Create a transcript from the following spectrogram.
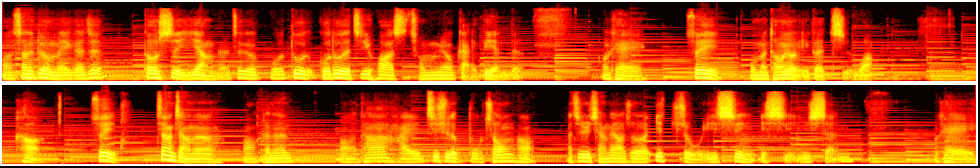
啊，上帝对我们每一个这。都是一样的，这个国度国度的计划是从没有改变的。OK，所以我们同有一个指望。好，所以这样讲呢，哦，可能哦，他还继续的补充哈，他继续强调说一主一信一喜一神。OK，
